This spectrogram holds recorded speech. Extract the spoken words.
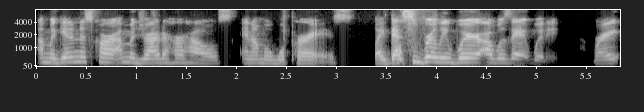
I'm to get in this car, I'm to drive to her house and I'm to whoop her ass. Like that's really where I was at with it, right?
